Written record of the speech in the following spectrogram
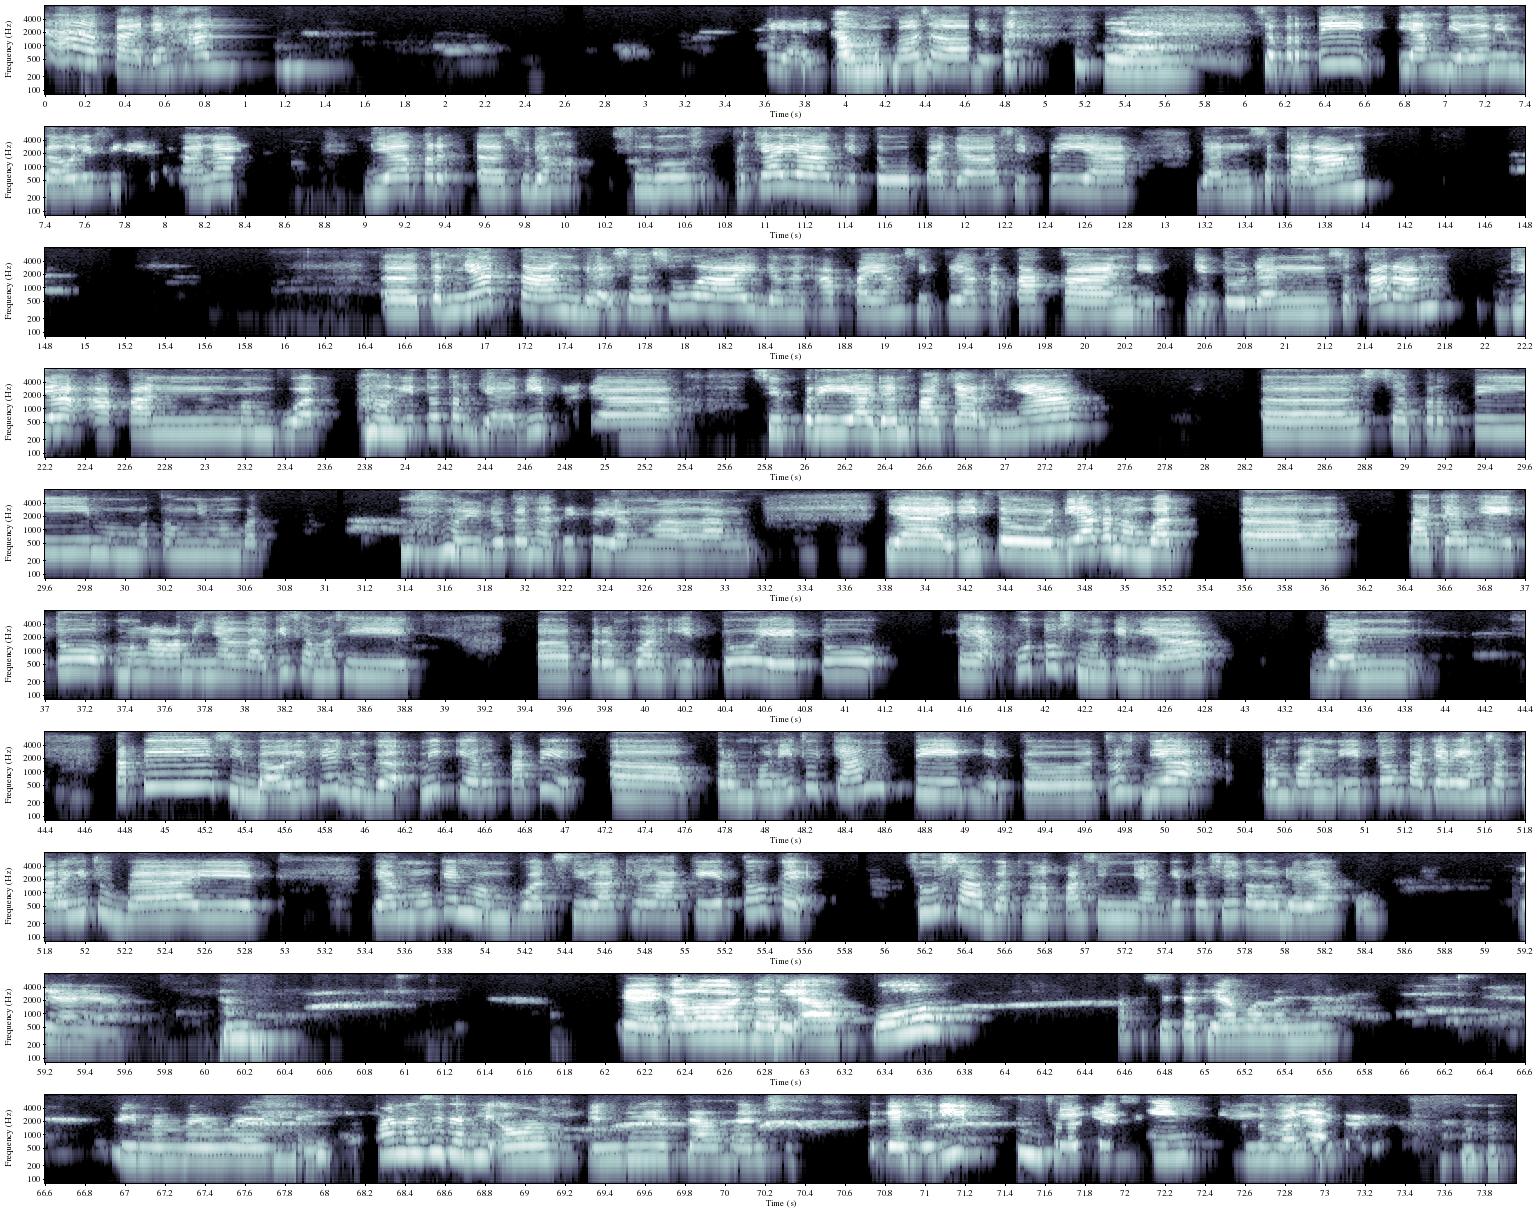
Ah, padahal ya itu kosong gitu. Iya. Seperti yang dialami Mbak Olivia di mana dia per- eh, sudah sungguh percaya gitu pada si pria dan sekarang eh, ternyata nggak sesuai dengan apa yang si pria katakan gitu dan sekarang dia akan membuat hal itu terjadi pada si pria dan pacarnya eh, seperti memotongnya membuat merindukan hatiku yang malang. Ya itu. Dia akan membuat eh, pacarnya itu mengalaminya lagi sama si eh, perempuan itu yaitu kayak putus mungkin ya. Dan tapi si Mbak Olivia juga mikir tapi eh, perempuan itu cantik gitu. Terus dia perempuan itu pacar yang sekarang itu baik. Yang mungkin membuat si laki-laki itu kayak susah buat ngelepasinnya gitu sih kalau dari aku. Iya, ya. Oke, kalau dari aku, apa sih tadi awalannya? Remember when I- Mana sih tadi? Oh, and do you tell her? Oke, jadi soalnya si, teman-teman kita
